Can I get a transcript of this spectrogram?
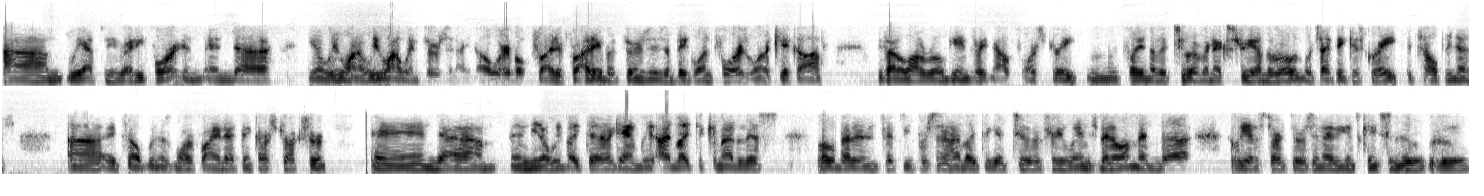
Um, we have to be ready for it, and and uh, you know we want to we want to win Thursday night. I'll worry about Friday, Friday, but Thursday is a big one for us. We want to kick off. We've had a lot of road games right now, four straight, and we play another two of our next three on the road, which I think is great. It's helping us. Uh, it's helping us more find, I think, our structure, and um, and you know we'd like to again. We, I'd like to come out of this a little better than fifty percent. I'd like to get two of the three wins minimum, and uh, we got to start Thursday night against Kingston, who who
